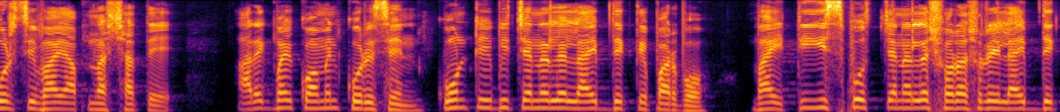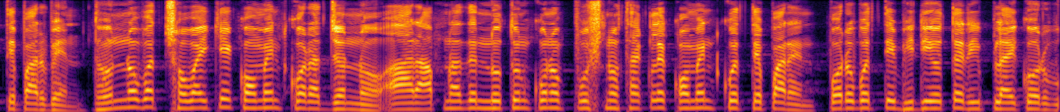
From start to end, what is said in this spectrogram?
করছি ভাই আপনার সাথে। আরেক ভাই কমেন্ট করেছেন, কোন টিভি চ্যানেলে লাইভ দেখতে পারব? ভাই টি স্পোর্টস চ্যানেলে সরাসরি লাইভ দেখতে পারবেন। ধন্যবাদ সবাইকে কমেন্ট করার জন্য। আর আপনাদের নতুন কোনো প্রশ্ন থাকলে কমেন্ট করতে পারেন। পরবর্তী ভিডিওতে রিপ্লাই করব।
